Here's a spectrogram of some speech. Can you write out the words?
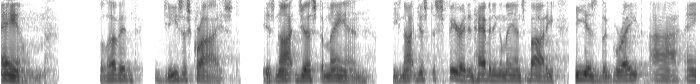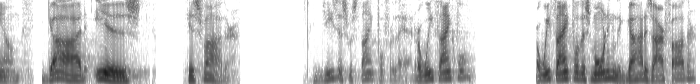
am. Beloved, Jesus Christ is not just a man, he's not just a spirit inhabiting a man's body, he is the great I am. God is his Father. Jesus was thankful for that. Are we thankful? Are we thankful this morning that God is our Father?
